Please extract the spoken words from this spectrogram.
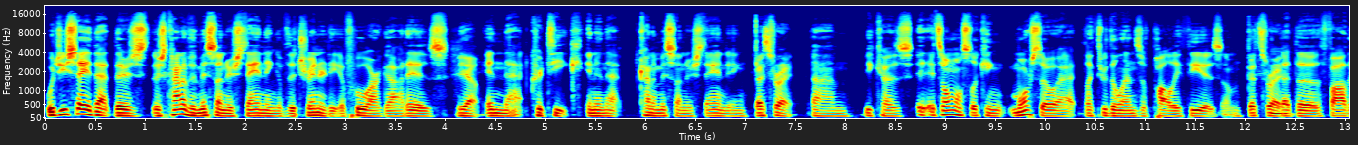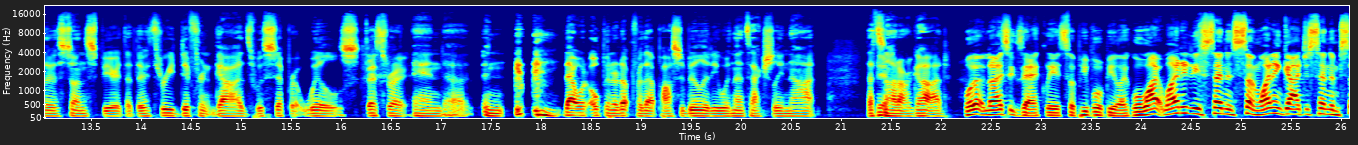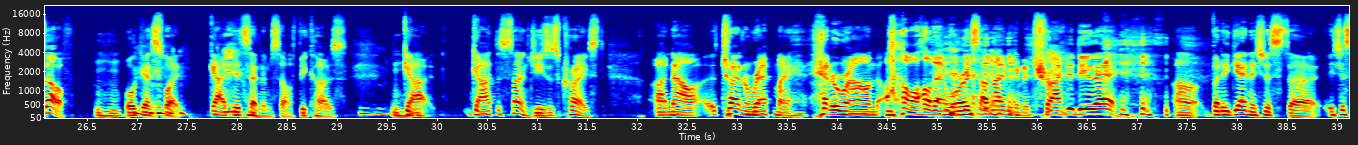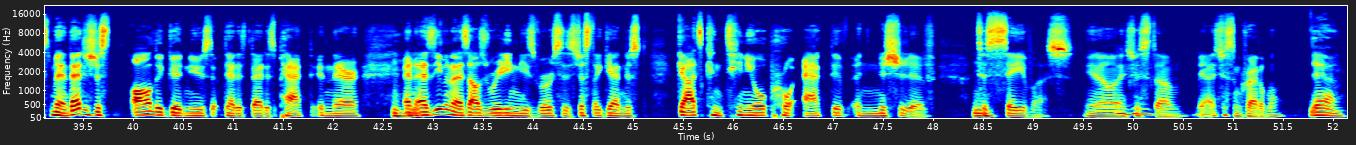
would you say that there's there's kind of a misunderstanding of the Trinity of who our God is Yeah. in that critique and in that kind of misunderstanding That's right. um, because it- it's almost looking more so at like through the lens of polytheism. That's right. That the Father, the Son, Spirit, that they're three different gods with separate wills. That's right. and uh, and that would open it up for that possibility when that's actually not that's not our God. Well, no, that's exactly it. So people will be like, well, why, why did he send his son? Why didn't God just send himself? Well, guess what? God did send himself because God, God the Son, Jesus Christ. Uh, now, trying to wrap my head around how all that works, I'm not even going to try to do that. Uh, but again, it's just, uh, it's just, man, that is just all the good news that, that is that is packed in there. And as even as I was reading these verses, just again, just God's continual proactive initiative to save us. You know, it's just, um, yeah, it's just incredible. Yeah.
